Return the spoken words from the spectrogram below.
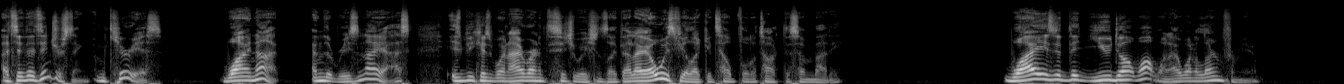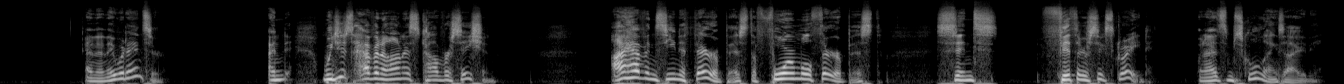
I'd say, that's interesting. I'm curious. Why not? And the reason I ask is because when I run into situations like that, I always feel like it's helpful to talk to somebody. Why is it that you don't want one? I want to learn from you. And then they would answer. And we just have an honest conversation. I haven't seen a therapist, a formal therapist, since fifth or sixth grade when I had some school anxiety.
